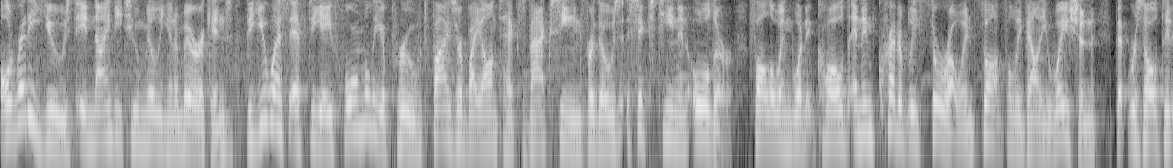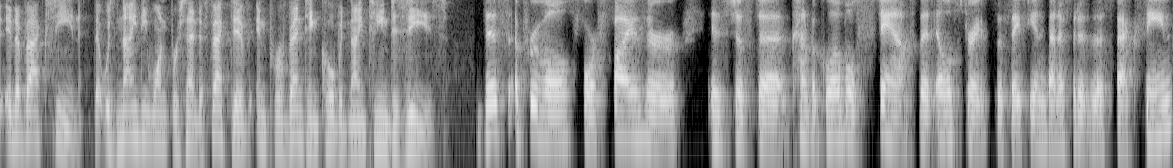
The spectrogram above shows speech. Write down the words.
Already used in 92 million Americans, the US FDA formally approved Pfizer BioNTech's vaccine for those 16 and older, following what it called an incredibly thorough and thoughtful evaluation that resulted in a vaccine that was 91% effective in preventing COVID 19 disease. This approval for Pfizer is just a kind of a global stamp that illustrates the safety and benefit of this vaccine.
